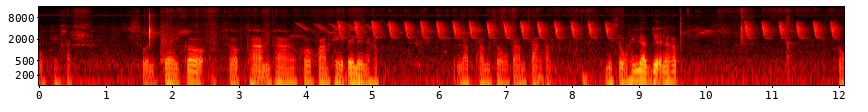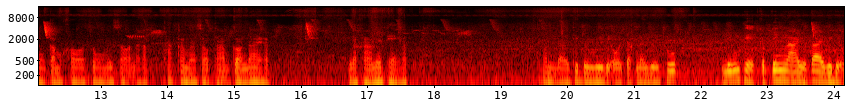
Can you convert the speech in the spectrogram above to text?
โอเคครับ สนใจก็สอบถามทางข้อความเพจได้เลยนะครับ รับทำทรงตามสั่งครับ มีทรงให้เลือกเยอะนะครับ ทรงกำคอทรงมือสอนนะครับ ทักเข้ามาสอบถามก่อนได้ครับ ราคาไม่แพงครับท่านใดที่ดูวิดีโอจากใน YouTube ลิงก์เพจกับลิงก์ไลน์อยู่ใต้วิดีโอ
